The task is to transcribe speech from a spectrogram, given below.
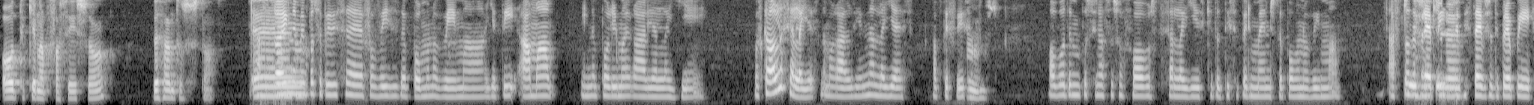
ό,τι και να αποφασίσω δεν θα είναι το σωστό. Αυτό ε... είναι μήπως επειδή σε φοβίζει το επόμενο βήμα, γιατί άμα είναι πολύ μεγάλη αλλαγή. Βασικά όλες οι αλλαγές είναι μεγάλες, γιατί είναι αλλαγές από τη φύση mm. τους. Οπότε μήπως είναι αυτός ο φόβος της αλλαγής και το τι σε περιμένει στο επόμενο βήμα. Αυτό δεν πρέπει, και... δεν πιστεύεις ότι πρέπει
